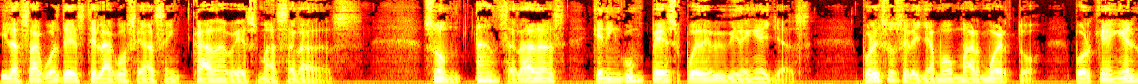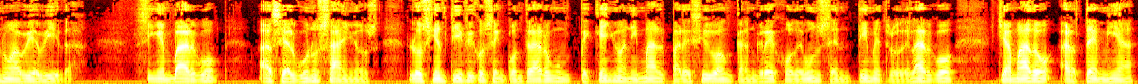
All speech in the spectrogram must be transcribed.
y las aguas de este lago se hacen cada vez más saladas. Son tan saladas que ningún pez puede vivir en ellas. Por eso se le llamó mar muerto, porque en él no había vida. Sin embargo, hace algunos años, los científicos encontraron un pequeño animal parecido a un cangrejo de un centímetro de largo, llamado Artemia,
